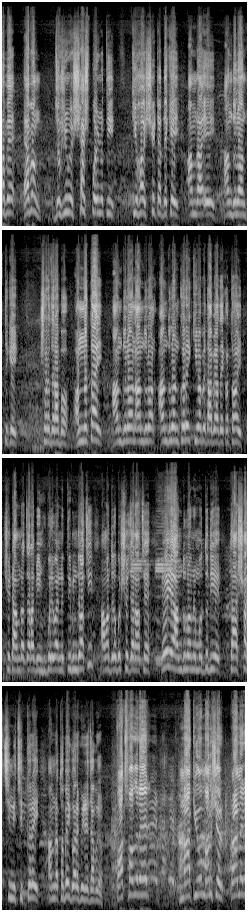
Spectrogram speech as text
হবে এবং জসিমের শেষ পরিণতি কি হয় সেটা দেখেই আমরা এই আন্দোলন থেকে সরে দাঁড়াবো। অন্যথায় আন্দোলন আন্দোলন আন্দোলন করে কীভাবে দাবি আদায় করতে হয় সেটা আমরা যারা বিএনপি পরিবার নেতৃবৃন্দ আছি, আমাদের অবশ্যই জানা আছে, এই আন্দোলনের মধ্য দিয়ে তার শাস্তি নিশ্চিত করেই আমরা তবেই ঘরে ফিরে যাব। কক্সবাজারের মাটি ও মানুষের প্রাণের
